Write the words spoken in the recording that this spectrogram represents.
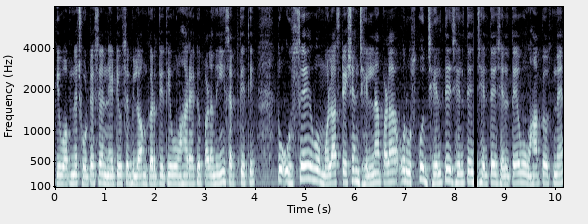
कि वो अपने छोटे से नेटिव से बिलोंग करती थी, वो वहाँ रह कर पढ़ नहीं सकती थी। तो उससे वो मोलास्टेशन झेलना पड़ा और उसको झेलते झेलते झेलते झेलते वो वहाँ पे उसने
